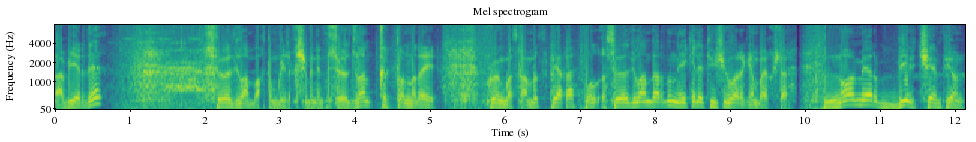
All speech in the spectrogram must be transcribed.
а бул жерде сөөл жылан бактым быйыл кышы менен. Сөөл жылан кырк тоннадай көң басканбыз бияка бул сөөл жыландардын эки эле түйшүгү бар экен байкуштар номер бир чемпион.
